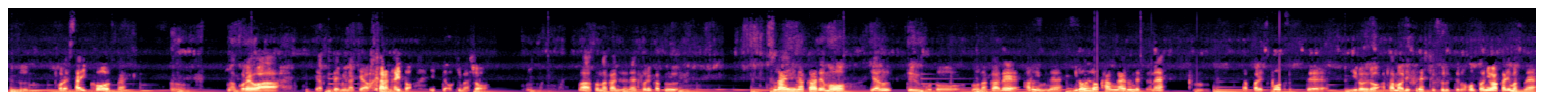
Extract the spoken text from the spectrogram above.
すると。これ最高ですね。うん。まあ、これは、やってみなきゃわからないと言っておきましょう。うん、まあ、そんな感じでね、とにかく、辛い中でもやるっていうことの中で、ある意味ね、いろいろ考えるんですよね。うん。やっぱりスポーツって、いろいろ頭リフレッシュするっていうのは本当にわかりますね。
